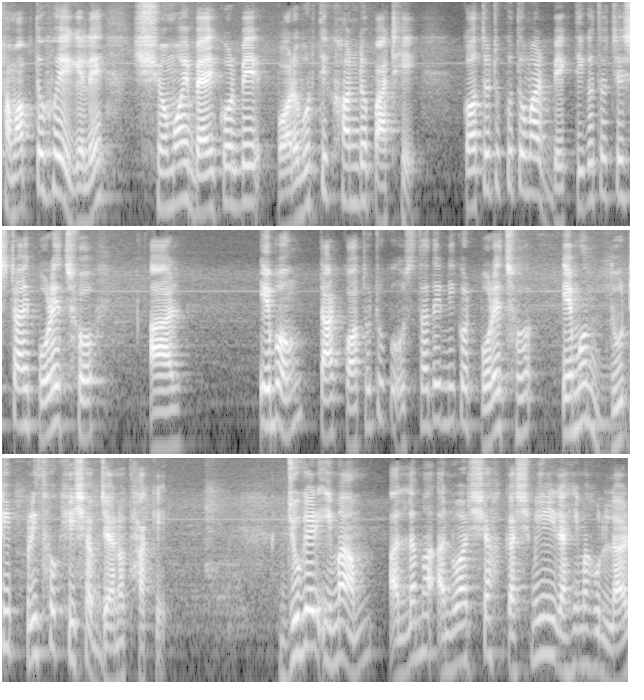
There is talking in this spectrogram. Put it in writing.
সমাপ্ত হয়ে গেলে সময় ব্যয় করবে পরবর্তী খণ্ড পাঠে। কতটুকু তোমার ব্যক্তিগত চেষ্টায় পড়েছ আর এবং তার কতটুকু উস্তাদের নিকট পড়েছ, এমন দুটি পৃথক হিসাব যেন থাকে। যুগের ইমাম আল্লামা আনোয়ার শাহ কাশ্মীরি রাহিমাহুল্লার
